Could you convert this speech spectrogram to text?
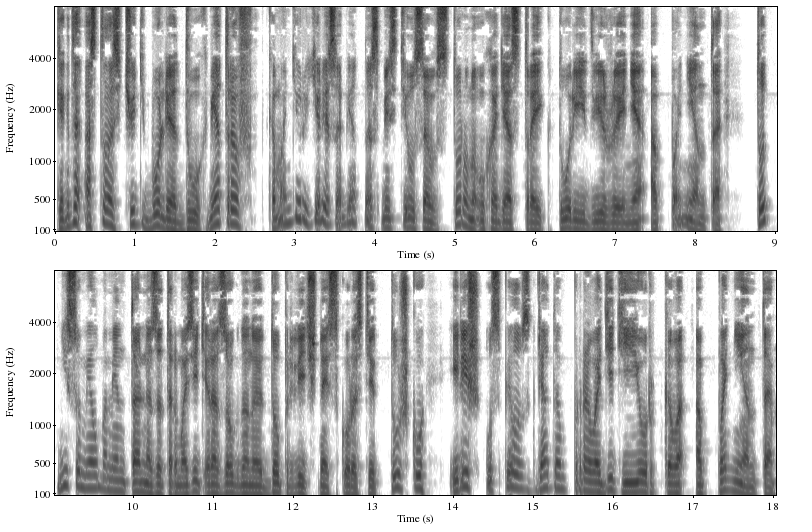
Когда осталось чуть более двух метров, командир еле заметно сместился в сторону, уходя с траектории движения оппонента – тот не сумел моментально затормозить разогнанную до приличной скорости тушку и лишь успел взглядом проводить юркого оппонента.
